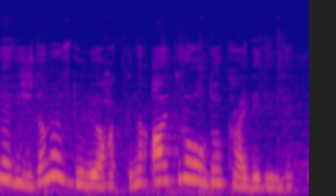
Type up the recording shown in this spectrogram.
ve vicdan özgürlüğü hakkına aykırı olduğu kaydedildi.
